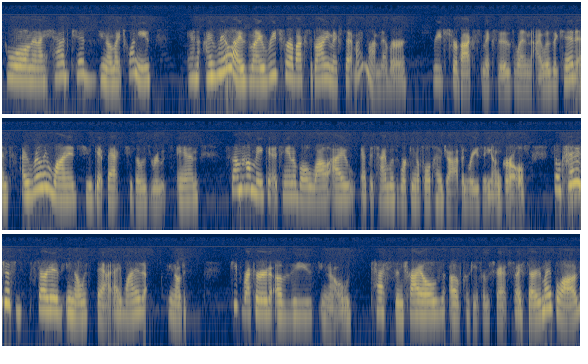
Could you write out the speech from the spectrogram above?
school, and then I had kids, you know, my twenties, and I realized when I reached for a box of brownie mix that my mom never reached for box mixes when I was a kid, and I really wanted to get back to those roots and somehow make it attainable while I, at the time, was working a full time job and raising young girls. So kind of just started, you know, with that. I wanted, you know, to keep record of these, you know, tests and trials of cooking from scratch. So I started my blog,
